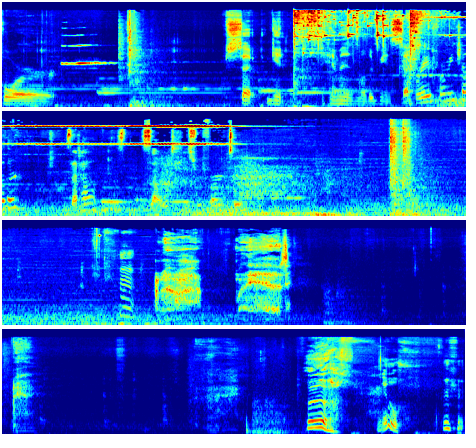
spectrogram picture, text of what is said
for set get him and his mother being separated from each other? Is that how is, is that what he's referring to? My head. Ew.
